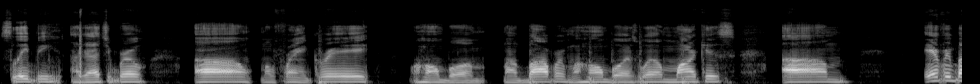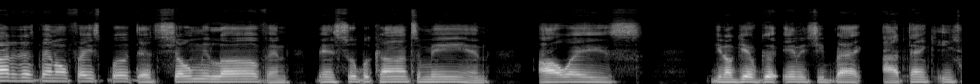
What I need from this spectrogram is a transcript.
Sleepy. I got you, bro. Uh, my friend Greg, my homeboy, my barber, my homeboy as well, Marcus. Um, everybody that's been on Facebook that showed me love and been super kind to me and always, you know, give good energy back. I thank each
